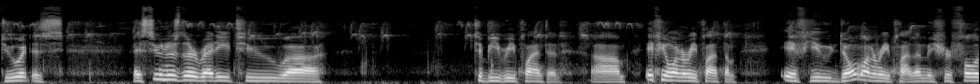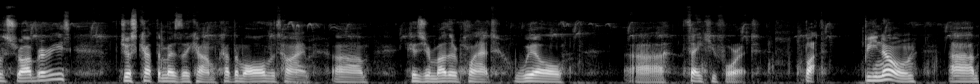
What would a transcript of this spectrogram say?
do it as as soon as they're ready to uh, to be replanted. Um, if you want to replant them. If you don't want to replant them, if you're full of strawberries, just cut them as they come. Cut them all the time because um, your mother plant will uh, thank you for it. But be known, um,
